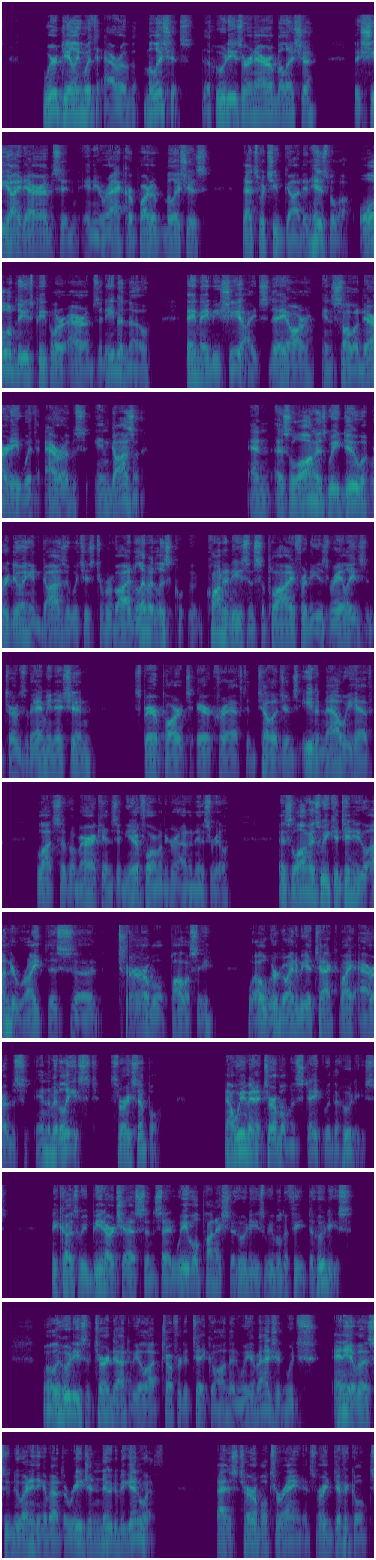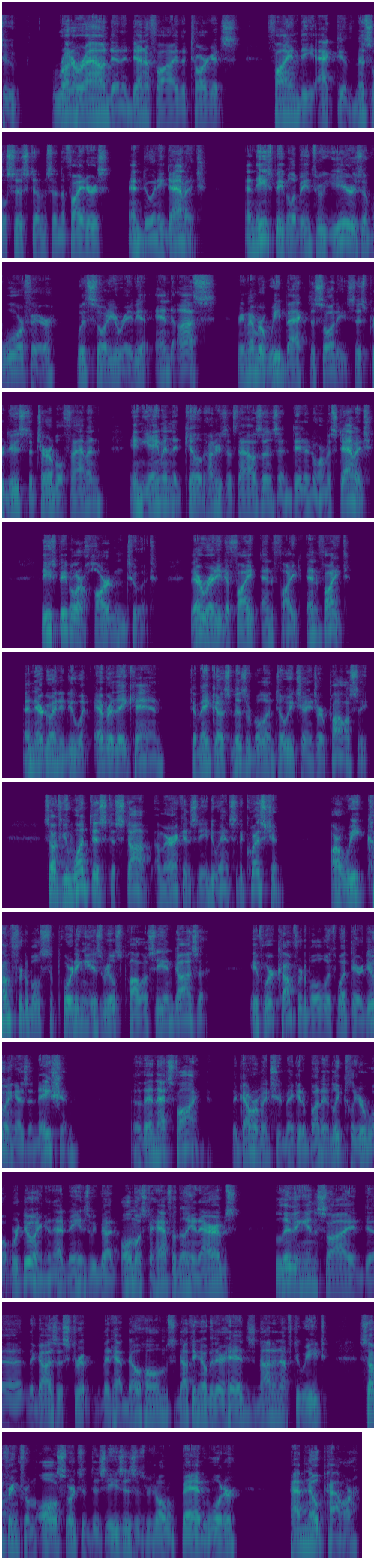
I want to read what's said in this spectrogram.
We're dealing with Arab militias. The Houthis are an Arab militia. The Shiite Arabs in, in Iraq are part of militias. That's what you've got in Hezbollah. All of these people are Arabs. And even though they may be Shiites, they are in solidarity with Arabs in Gaza. And as long as we do what we're doing in Gaza, which is to provide limitless qu- quantities of supply for the Israelis in terms of ammunition, spare parts, aircraft, intelligence, even now we have lots of Americans in uniform on the ground in Israel. As long as we continue to underwrite this uh, terrible policy, well, we're going to be attacked by Arabs in the Middle East. It's very simple. Now, we made a terrible mistake with the Houthis because we beat our chests and said, we will punish the Houthis, we will defeat the Houthis. Well, the Houthis have turned out to be a lot tougher to take on than we imagined, which any of us who knew anything about the region knew to begin with. That is terrible terrain. It's very difficult to run around and identify the targets, find the active missile systems and the fighters, and do any damage. And these people have been through years of warfare with Saudi Arabia and us. Remember, we backed the Saudis. This produced a terrible famine in Yemen that killed hundreds of thousands and did enormous damage. These people are hardened to it. They're ready to fight and fight and fight. And they're going to do whatever they can to make us miserable until we change our policy. So, if you want this to stop, Americans need to answer the question Are we comfortable supporting Israel's policy in Gaza? If we're comfortable with what they're doing as a nation, then that's fine the government should make it abundantly clear what we're doing. And that means we've got almost a half a million Arabs living inside uh, the Gaza Strip that have no homes, nothing over their heads, not enough to eat, suffering from all sorts of diseases as a result of bad water, have no power.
